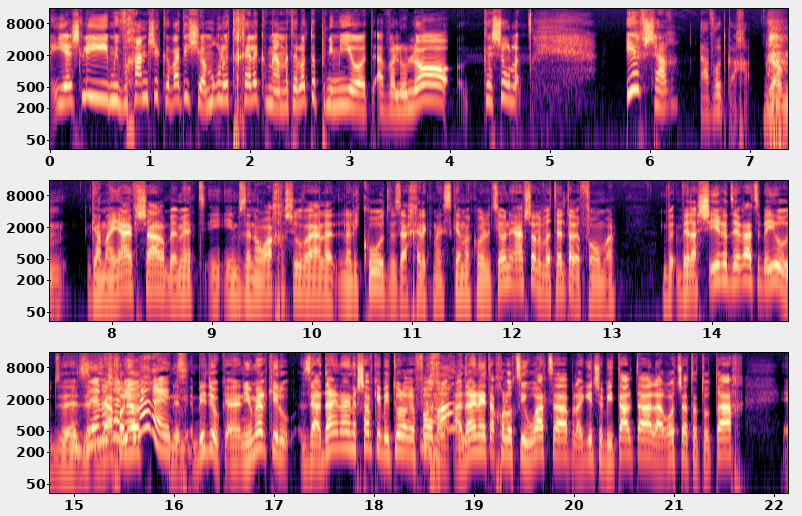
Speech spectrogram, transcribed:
יש לי מבחן שקבעתי שאמור להיות חלק מהמטלות הפנימיות, אבל הוא לא קשור ל... אי אפשר לעבוד ככה. גם, גם היה אפשר, באמת, אם זה נורא חשוב היה לליכוד, וזה היה חלק מההסכם הקואליציוני, היה אפשר לבטל את הרפורמה. ולהשאיר את זה רץ ביוד. זה, זה, זה מה שאני להיות, אומרת. בדיוק, אני אומר כאילו, זה עדיין היה נחשב כביטול הרפורמה. נכון. עדיין היית יכול להוציא וואטסאפ, להגיד שביטלת, להראות שאתה תותח. אמ,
